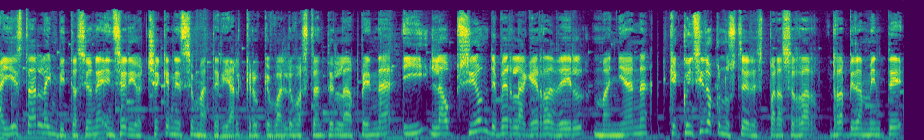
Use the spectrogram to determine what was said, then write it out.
Ahí está la invitación. En serio, chequen ese material. Creo que vale bastante la pena. Y la opción de ver la guerra del mañana, que coincido con ustedes para cerrar rápidamente.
